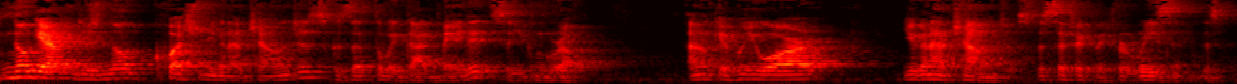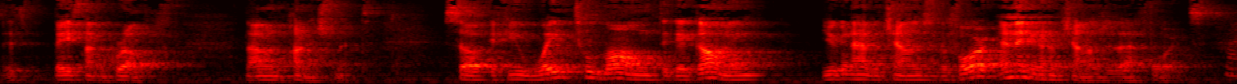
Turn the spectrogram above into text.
no guarantee. There's no question you're gonna have challenges because that's the way God made it, so you can grow. I don't care who you are, you're gonna have challenges specifically for a reason. This, it's based on growth, not on punishment. So if you wait too long to get going, you're gonna have the challenges before, and then you're gonna have challenges afterwards. Right.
